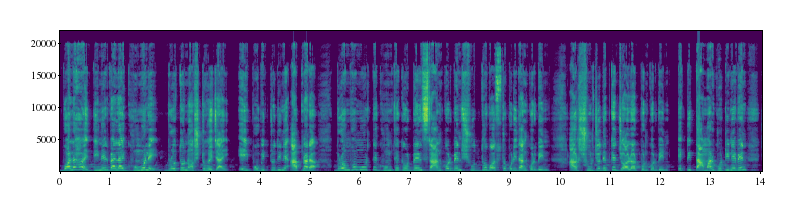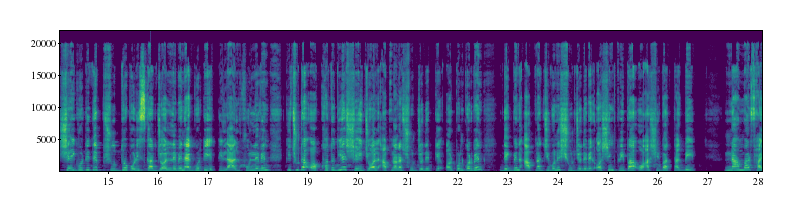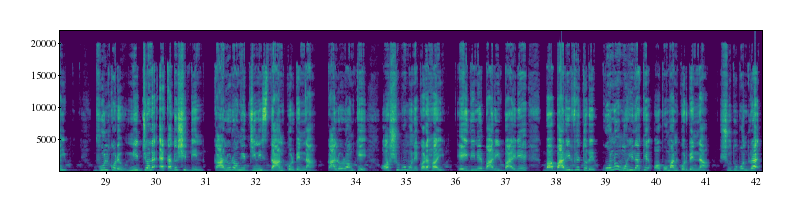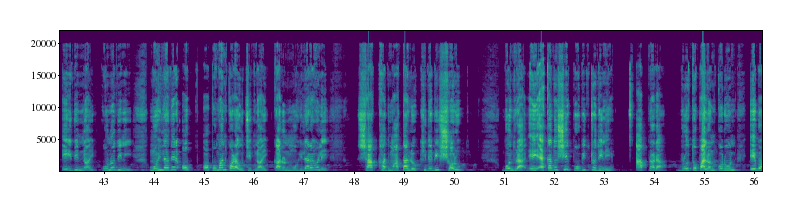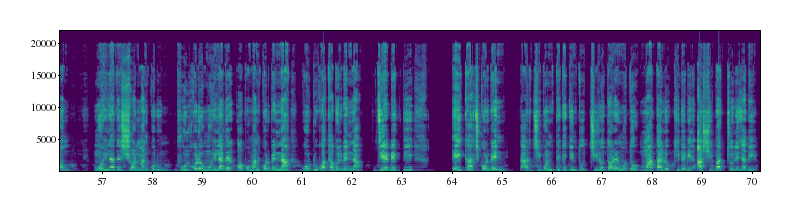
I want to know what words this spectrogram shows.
বলা হয় দিনের বেলায় ঘুমোলে ব্রত নষ্ট হয়ে যায়। এই পবিত্র দিনে আপনারা ব্রহ্ম মুহূর্তে ঘুম থেকে উঠবেন, স্নান করবেন, শুদ্ধ বস্ত্র পরিধান করবেন আর সূর্যদেবকে জল অর্পণ করবেন। একটি তামার ঘটি নেবেন, সেই ঘটিতে শুদ্ধ পরিষ্কার জল নেবেন এক ঘটি, একটি লাল ফুল নেবেন, কিছুটা অক্ষত দিয়ে সেই জল আপনারা সূর্যদেবকে অর্পণ করবেন। দেখবেন আপনার জীবনে সূর্যদেবের অসীম কৃপা ও আশীর্বাদ থাকবে। নাম্বার ফাইভ, ভুল করেও নির্জলা একাদশীর দিন কালো রঙের জিনিস দান করবেন না। কালো রঙকে অশুভ মনে করা হয়। এই দিনে বাড়ির বাইরে বা বাড়ির ভেতরে কোনো মহিলাকে অপমান করবেন না। শুধু বন্ধুরা, এই দিন নয়, কোনো দিনই মহিলাদের অপ- অপমান করা উচিত নয়, কারণ মহিলারা হলে সাক্ষাৎ মাতা লক্ষ্মী দেবীর স্বরূপ। বন্ধুরা, এই একাদশীর পবিত্র দিনে আপনারা ব্রত পালন করুন এবং মহিলাদের সম্মান করুন। ভুল করেও মহিলাদের অপমান করবেন না, কটু কথা বলবেন না। যে ব্যক্তি এই কাজ করবেন, তার জীবন থেকে কিন্তু চিরতরের মতো মাতা লক্ষ্মী দেবীর আশীর্বাদ চলে যাবে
